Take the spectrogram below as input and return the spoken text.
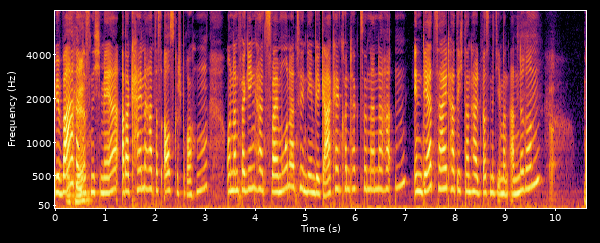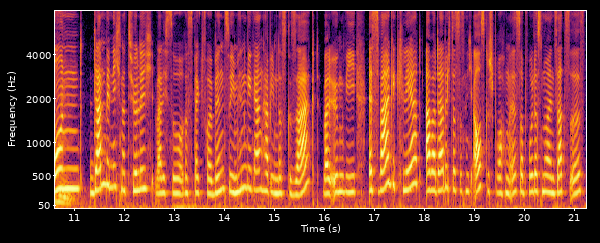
Wir waren Okay. es nicht mehr, aber keiner hat das ausgesprochen. Und dann vergingen halt zwei Monate, in denen wir gar keinen Kontakt zueinander hatten. In der Zeit hatte ich dann halt was mit jemand anderem. Und dann bin ich natürlich, weil ich so respektvoll bin, zu ihm hingegangen, habe ihm das gesagt, weil irgendwie es war geklärt, aber dadurch, dass es nicht ausgesprochen ist, obwohl das nur ein Satz ist,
